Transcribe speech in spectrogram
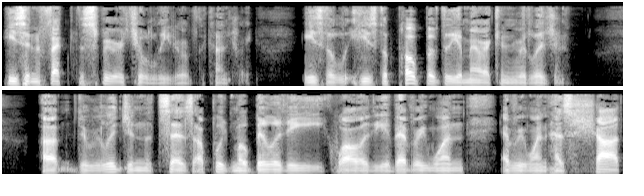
he's in effect the spiritual leader of the country. He's the he's the pope of the American religion, uh, the religion that says upward mobility, equality of everyone, everyone has a shot,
